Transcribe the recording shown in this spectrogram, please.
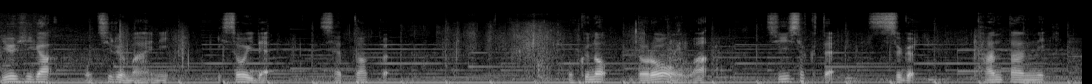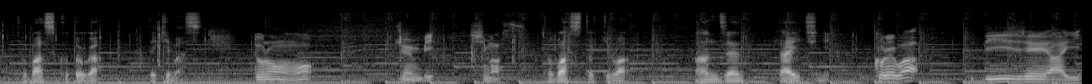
夕日が落ちる前に急いでセットアップ。僕のドローンは小さくてすぐ簡単に飛ばすことができます。ドローンを準備します。飛ばす時は安全第一に。これは DJI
